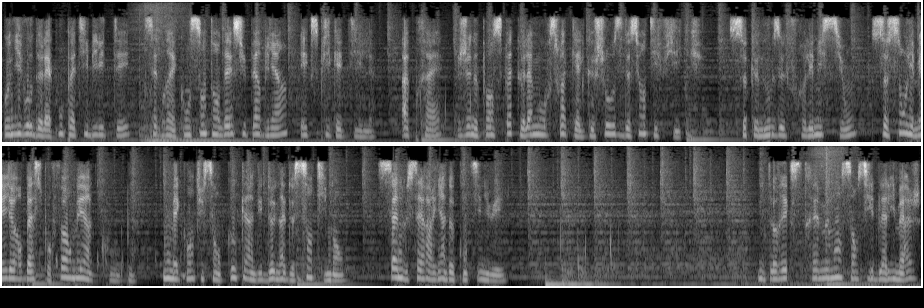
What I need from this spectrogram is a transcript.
Au niveau de la compatibilité, c'est vrai qu'on s'entendait super bien, expliquait-il. Après, je ne pense pas que l'amour soit quelque chose de scientifique. Ce que nous offre l'émission, ce sont les meilleures bases pour former un couple. Mais quand tu sens qu'aucun des deux n'a de sentiments, ça ne sert à rien de continuer. Auteur extrêmement sensible à l'image,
